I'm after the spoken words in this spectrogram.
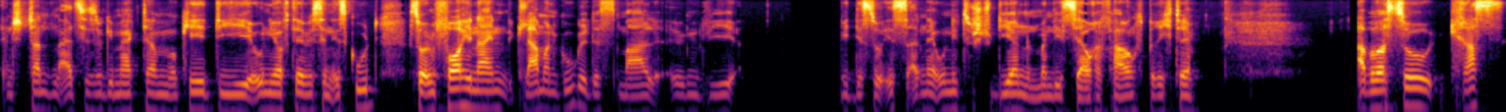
entstanden, als wir so gemerkt haben, okay, die Uni, auf der wir sind, ist gut. So im Vorhinein, klar, man googelt es mal irgendwie, wie das so ist, an der Uni zu studieren und man liest ja auch Erfahrungsberichte. Aber was so krass,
